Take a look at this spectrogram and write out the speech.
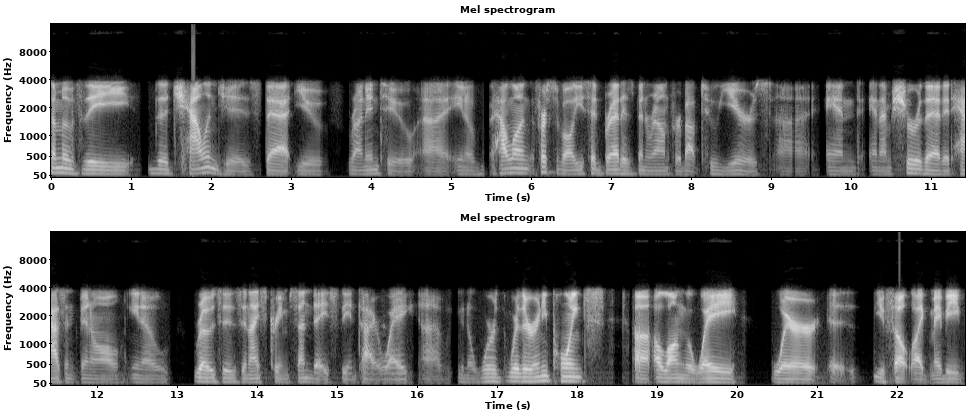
some of the the challenges that you've run into. Uh, you know, how long? First of all, you said bread has been around for about two years, uh, and and I'm sure that it hasn't been all you know roses and ice cream sundaes the entire way. Uh, you know, were were there any points uh, along the way where uh, you felt like maybe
